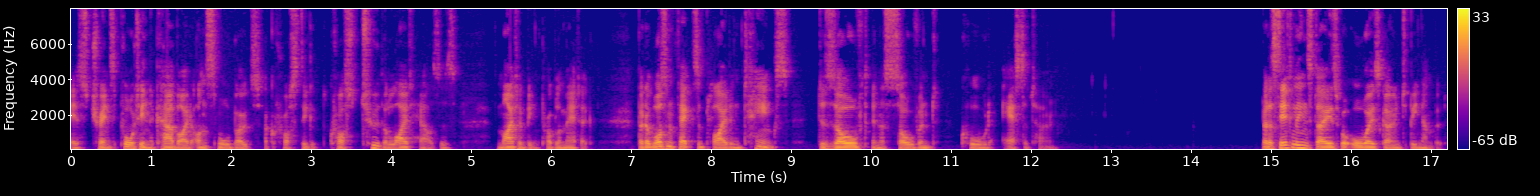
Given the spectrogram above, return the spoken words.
as transporting the carbide on small boats across, the, across to the lighthouses might have been problematic, but it was in fact supplied in tanks dissolved in a solvent called acetone. But acetylene's days were always going to be numbered,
